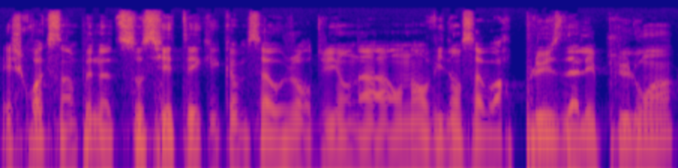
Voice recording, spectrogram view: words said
et je crois que c'est un peu notre société qui est comme ça aujourd'hui. On a envie d'en savoir plus, d'aller plus loin.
